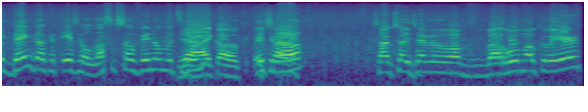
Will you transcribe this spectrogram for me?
Ik denk dat ik het eerst heel lastig zou vinden om het te Ja, doen. ik ook. Weet ik je zou, wel? Zou ik zoiets hebben, wa- waarom ook alweer?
